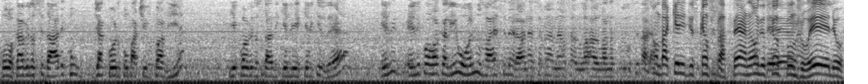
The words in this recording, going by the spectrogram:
colocar a velocidade com, de acordo compatível com a via e com a velocidade que ele, que ele quiser, ele, ele coloca ali e o ônibus vai acelerar nessa, nessa, lá, lá nessa velocidade. Não dá aquele descanso pra perna, não descanso para um joelho,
